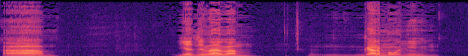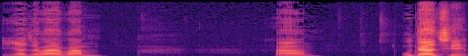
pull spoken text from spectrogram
А, я желаю вам гармонии. Я желаю вам а, удачи.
